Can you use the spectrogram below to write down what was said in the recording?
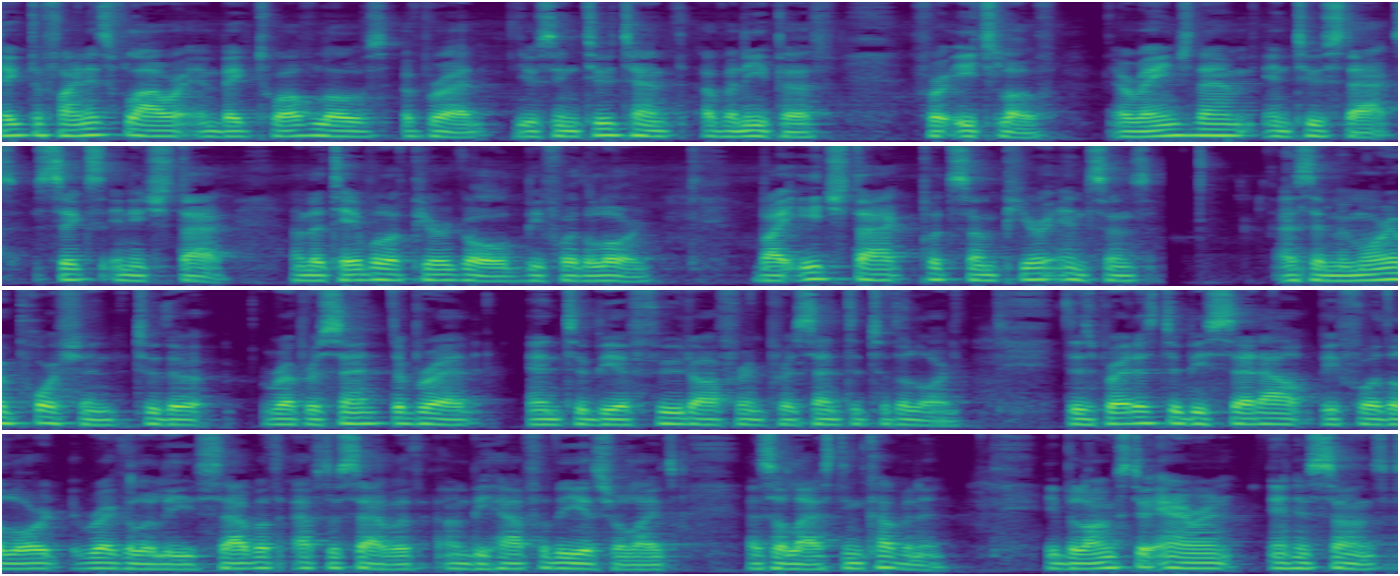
Take the finest flour and bake twelve loaves of bread, using two tenths of an ephah for each loaf. Arrange them in two stacks, six in each stack, on the table of pure gold before the Lord. By each stack put some pure incense as a memorial portion to the represent the bread and to be a food offering presented to the Lord. This bread is to be set out before the Lord regularly, Sabbath after Sabbath, on behalf of the Israelites as a lasting covenant. It belongs to Aaron and his sons,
